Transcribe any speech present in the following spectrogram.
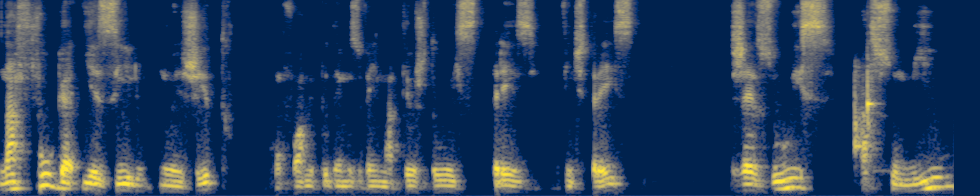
Na fuga e exílio no Egito, conforme podemos ver em Mateus 2, 13, 23, Jesus assumiu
